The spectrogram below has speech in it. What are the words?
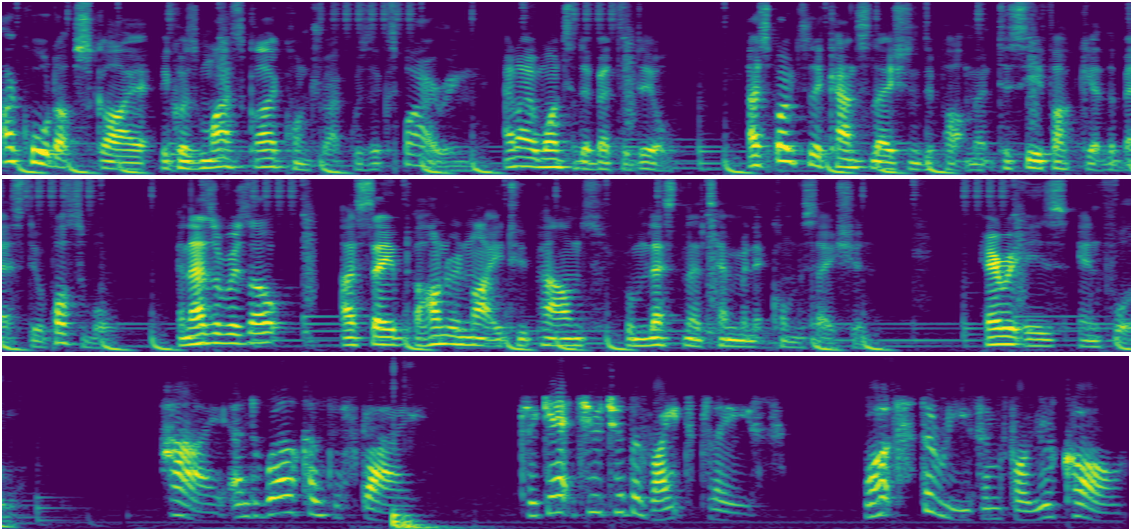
I called up Sky because my Sky contract was expiring and I wanted a better deal. I spoke to the cancellations department to see if I could get the best deal possible. And as a result, I saved £192 from less than a 10 minute conversation. Here it is in full. Hi, and welcome to Sky. To get you to the right place, what's the reason for your call?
